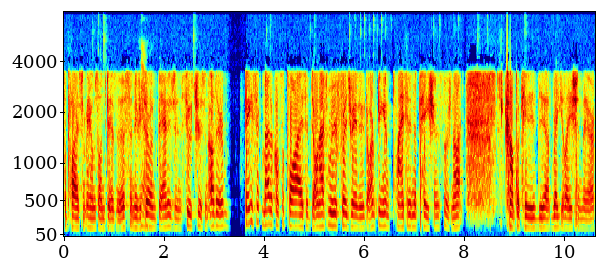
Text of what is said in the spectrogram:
supplies from Amazon Business, and if you yeah. throw in bandages and sutures and other basic medical supplies that don't have to be refrigerated, aren't being implanted in the patients, there's not complicated uh, regulation there.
